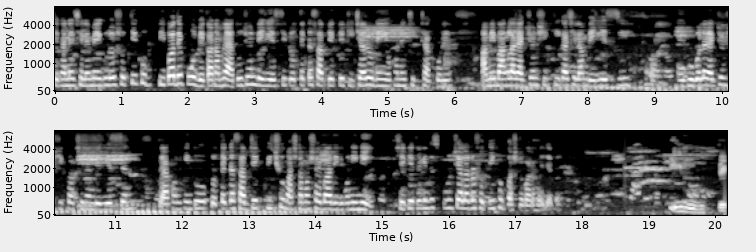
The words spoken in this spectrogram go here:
সেখানে ছেলে মেয়েগুলো সত্যি খুব বিপদে পড়বে কারণ আমরা এতজন বেরিয়ে এসেছি প্রত্যেকটা সাবজেক্টে টিচারও নেই ওখানে ঠিকঠাক করে। আমি বাংলার একজন শিক্ষিকা ছিলাম বেরিয়ে এসেছি। ও ভূগোলের একজন শিক্ষক ছিলেন বেরিয়ে এসেছেন। তো এখন কিন্তু প্রত্যেকটা সাবজেক্ট পিছু মাস্টারমশাই বা দিদিমণি নেই। সেক্ষেত্রে কিন্তু স্কুল চালানো সত্যিই খুব কষ্টকর হয়ে যাবে। এই মুহূর্তে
